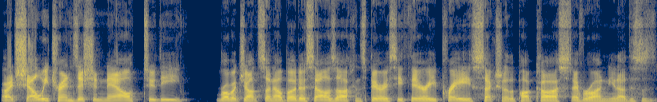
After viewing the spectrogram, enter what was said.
All right. Shall we transition now to the Robert Johnson, Alberto Salazar conspiracy theory praise section of the podcast. Everyone, you know, this is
